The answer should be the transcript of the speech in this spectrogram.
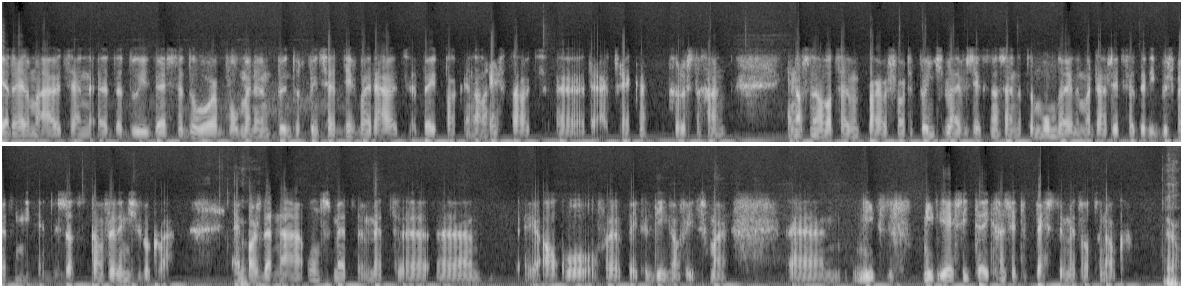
Ja, er helemaal uit. En eh, dat doe je het beste door bijvoorbeeld met een puntig pincet dicht bij de huid eh, beetpakken en dan rechtuit eh eruit trekken. Gerustig aan. En als er nou wat een paar zwarte puntjes blijven zitten, dan zijn dat de monddelen, maar daar zit verder die besmetting niet in. Dus dat kan verder niet zoveel kwaad. En pas daarna ontsmetten met alcohol of betadine of iets. Maar niet, niet eerst die teken gaan zitten pesten met wat dan ook. Ja.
